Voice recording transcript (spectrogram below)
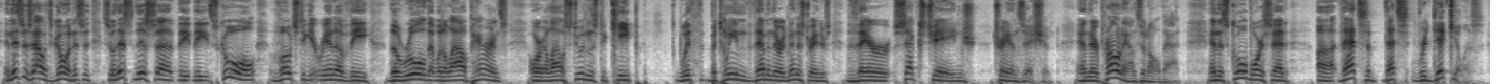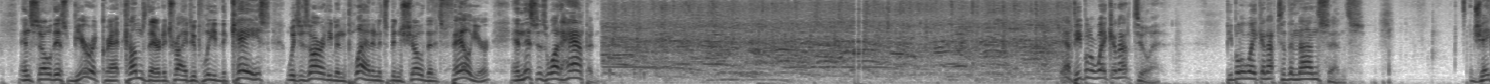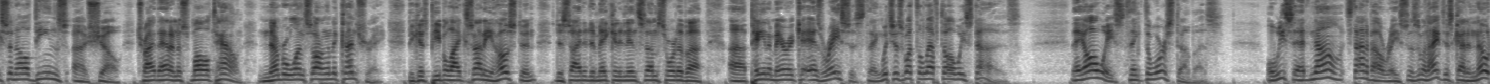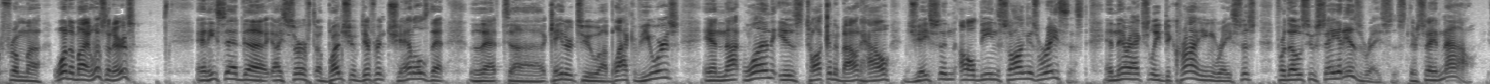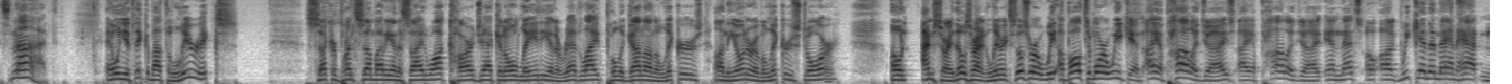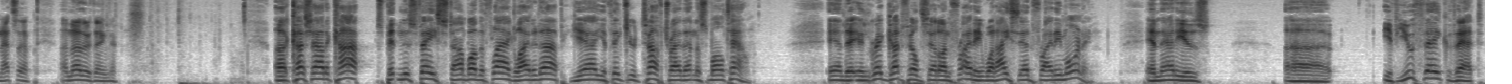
And this is how it's going. This is so this this uh, the the school votes to get rid of the the rule that would allow parents or allow students to keep with between them and their administrators their sex change transition and their pronouns and all that. And the school board said, uh, that's, that's ridiculous. And so this bureaucrat comes there to try to plead the case, which has already been pled and it's been showed that it's failure. And this is what happened. Yeah, people are waking up to it. People are waking up to the nonsense. Jason Aldean's uh, show. Try that in a small town. Number one song in the country because people like Sunny Hostin decided to make it in some sort of a uh, paint America as racist thing, which is what the left always does. They always think the worst of us. Well, we said, no, it's not about racism. And I just got a note from uh, one of my listeners. And he said, uh, I surfed a bunch of different channels that that uh, cater to uh, black viewers, and not one is talking about how Jason Aldean's song is racist. And they're actually decrying racist for those who say it is racist. They're saying, no, it's not. And when you think about the lyrics, sucker punch somebody on a sidewalk, carjack an old lady at a red light, pull a gun on a liquors on the owner of a liquor store. Oh, I'm sorry. Those aren't lyrics. Those are a, a Baltimore weekend. I apologize. I apologize. And that's a, a weekend in Manhattan. That's a another thing there. Uh, cuss out a cop, spit in his face, stomp on the flag, light it up. Yeah, you think you're tough? Try that in a small town. And uh, and Greg Gutfeld said on Friday what I said Friday morning, and that is, uh, if you think that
